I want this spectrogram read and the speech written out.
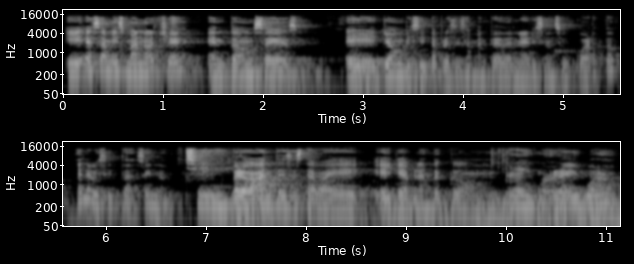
Y esa misma noche, entonces, eh, John visita precisamente a Daenerys en su cuarto. Él la visita, sí, ¿no? Sí. Pero antes estaba e, ella hablando con Grey Worm,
